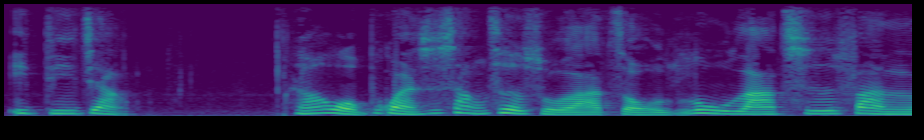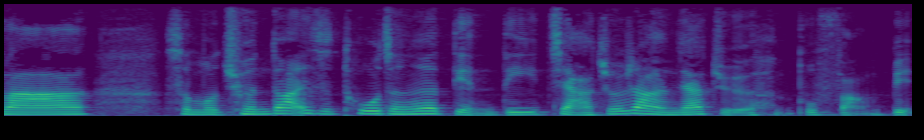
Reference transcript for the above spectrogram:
一滴这样。然后我不管是上厕所啦、走路啦、吃饭啦，什么全都要一直拖着那个点滴架，就让人家觉得很不方便。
